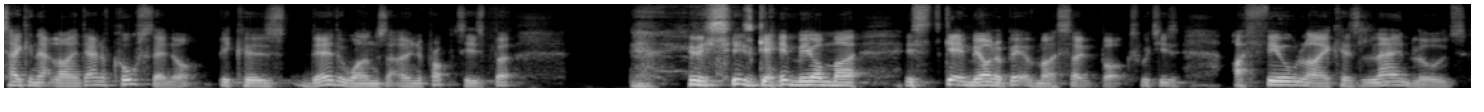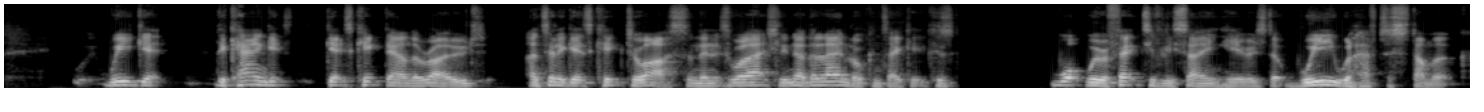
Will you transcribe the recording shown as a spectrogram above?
taking that line down? Of course they're not, because they're the ones that own the properties. But this is getting me on my it's getting me on a bit of my soapbox, which is I feel like as landlords we get the can gets gets kicked down the road until it gets kicked to us, and then it's well actually no the landlord can take it because what we're effectively saying here is that we will have to stomach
